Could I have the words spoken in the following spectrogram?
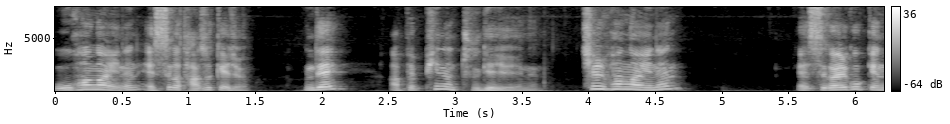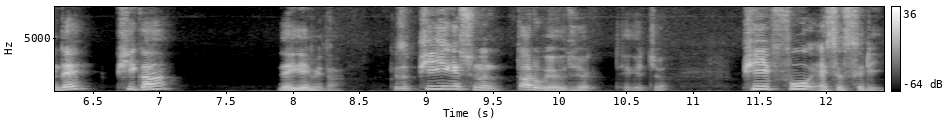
5황화인은 S가 5개죠. 근데 앞에 P는 2개예요, 얘는. 7황화인은 S가 7개인데 P가 4개입니다. 그래서 P의 개수는 따로 외워두셔야 되겠죠. P4S3,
